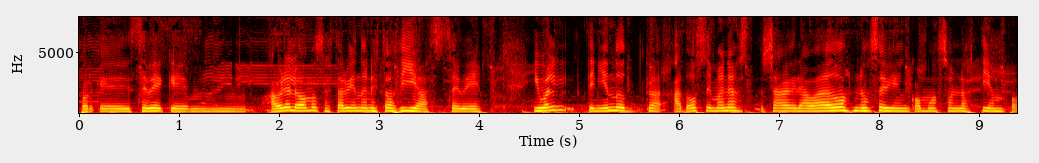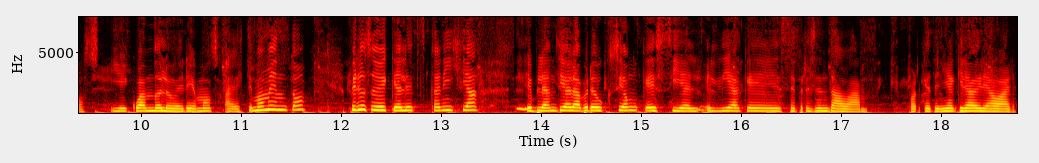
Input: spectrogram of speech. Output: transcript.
porque se ve que mm, ahora lo vamos a estar viendo en estos días, se ve Igual teniendo a dos semanas ya grabados, no sé bien cómo son los tiempos y cuándo lo veremos a este momento, pero se ve que Alex Canigia le planteó a la producción que si el, día que se presentaba, porque tenía que ir a grabar,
